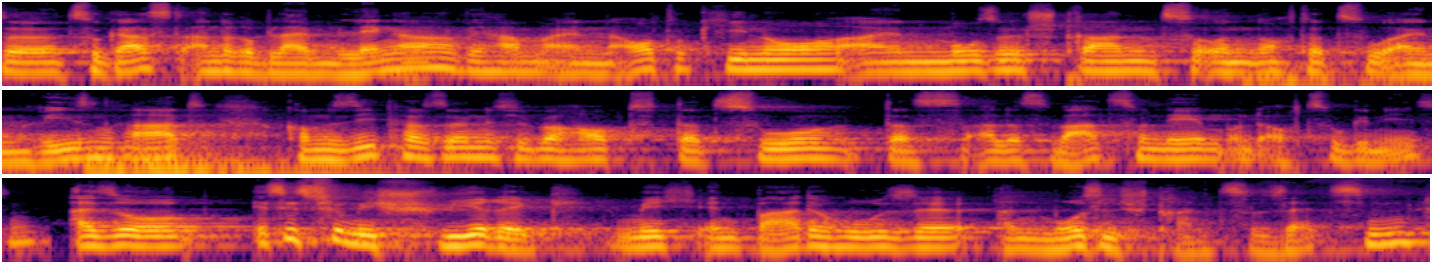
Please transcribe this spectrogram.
äh, zu Gast, andere bleiben länger. Wir haben ein Autokino, einen Moselstrand und noch dazu ein Riesenrad. Kommen Sie persönlich überhaupt dazu, das alles wahrzunehmen und auch zu genießen? Also es ist für mich schwierig, mich in Badehose an Moselstrand zu setzen,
